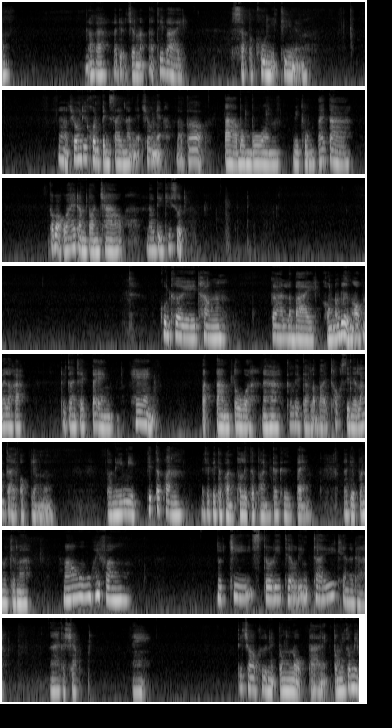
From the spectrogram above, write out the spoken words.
นะคะแล้วเดี๋ยวจะมาอธิบายสรรพคุณอีกทีหนึ่งช่วงที่คนเป็นไซนัสเนี่ยช่วงเนี้ยแล้วก็ตาบวมบวมๆมีถุงใต้ตา ก็บอกว่าให้ทำตอนเช้าแล้วดีที่สุด คุณเคยทำการระบายของน้ำเหลืองออกไหมล่ะคะ โดยการใช้แปรงแห้งปัดตามตัวนะคะก็เลยการระบายท็อกซินในร่างกายออกอย่างหนึ่ง ตอนนี้มีพิพิธภัณฑ์ ไม่ใช่พิพิธภัณฑ์ผลิตภัณฑ์ก็คือแปรงแล้วเดี๋ยวปนุจะมา เมาให้ฟังนุชชี storytelling ไทยแคนาดานะกระชับนี่ที่ชอบคือเนี่ยตรงโหนกตาเนี่ยตรงนี้ก็มี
